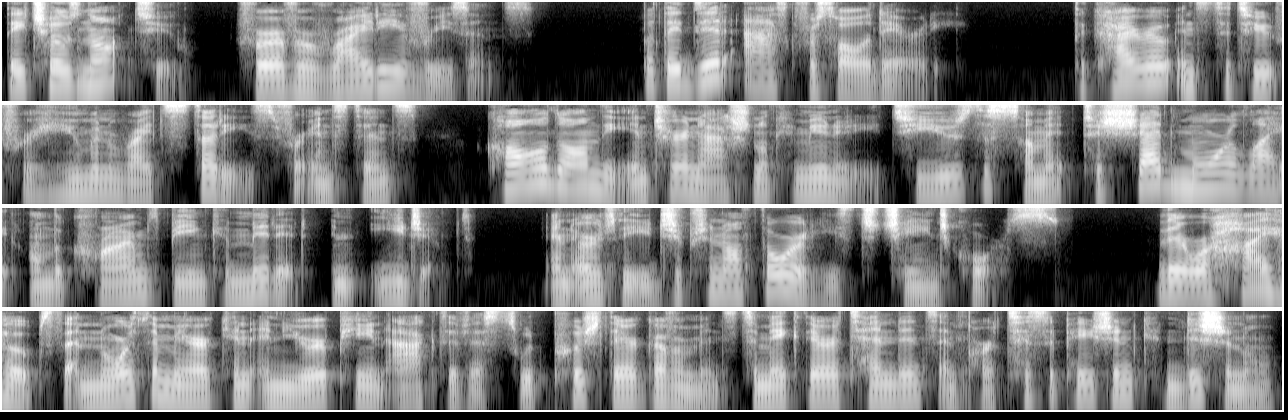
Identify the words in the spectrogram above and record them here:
They chose not to, for a variety of reasons. But they did ask for solidarity. The Cairo Institute for Human Rights Studies, for instance, called on the international community to use the summit to shed more light on the crimes being committed in Egypt and urged the Egyptian authorities to change course. There were high hopes that North American and European activists would push their governments to make their attendance and participation conditional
